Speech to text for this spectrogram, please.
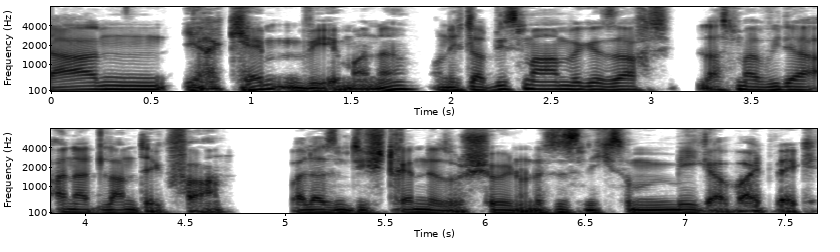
dann ja campen wir immer, ne? Und ich glaube, diesmal haben wir gesagt, lass mal wieder an Atlantik fahren, weil da sind die Strände so schön und es ist nicht so mega weit weg.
